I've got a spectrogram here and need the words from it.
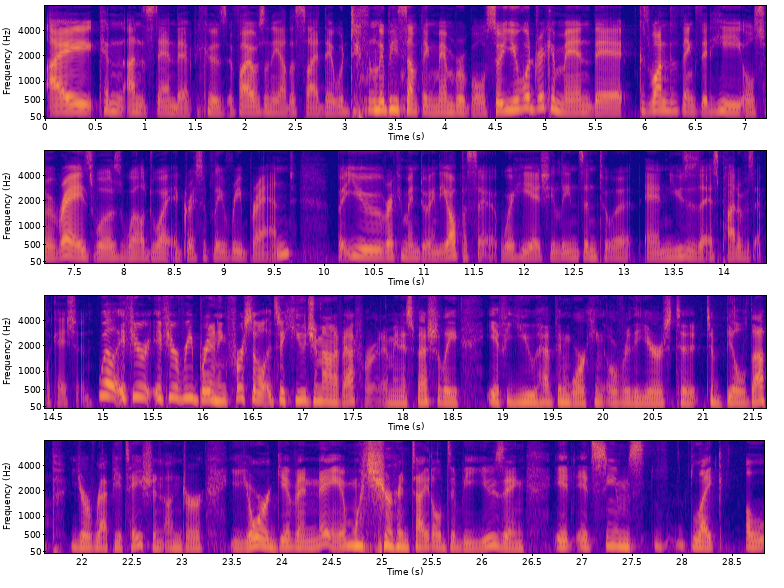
I can understand that because if I was on the other side, there would definitely be something memorable. So you would recommend that because one of the things that he also raised was, well, do I aggressively rebrand? But you recommend doing the opposite, where he actually leans into it and uses it as part of his application. Well, if you're if you're rebranding, first of all, it's a huge amount of effort. I mean, especially if you have been working over the years to to build up your reputation under your given name, which you're entitled to be using. It it seems like a,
